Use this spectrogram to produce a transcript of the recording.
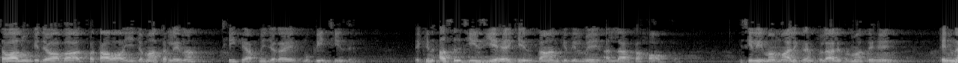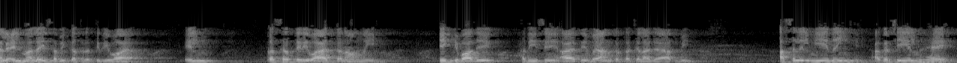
سوالوں کے جوابات فتوا یہ جمع کر لینا، ٹھیک ہے، اپنی جگہ ایک مفید چیز ہے۔ لیکن اصل چیز یہ ہے کہ انسان کے دل میں اللہ کا خوف ہو اسی لیے امام مالک رحمۃ اللہ علیہ فرماتے ہیں، ان العلم علیہ سبھی کثرت روایت علم کثرت روایت کا نام نہیں ہے۔ ایک کے بعد ایک حدیثیں، آیتیں بیان کرتا چلا جائے آدمی۔ اصل علم یہ نہیں ہے۔ اگرچہ علم ہے۔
